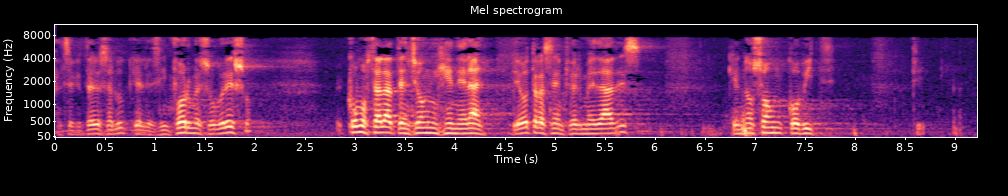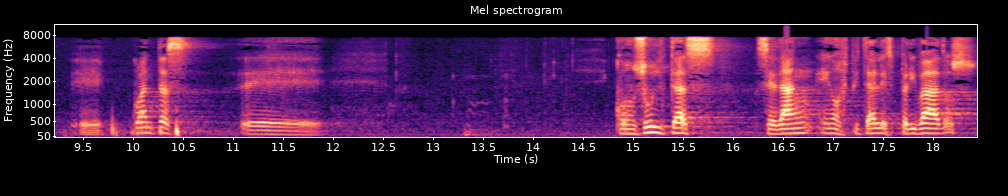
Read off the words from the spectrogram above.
al secretario de Salud que les informe sobre eso, cómo está la atención en general de otras enfermedades que no son COVID. Eh, ¿Cuántas consultas se dan en hospitales privados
